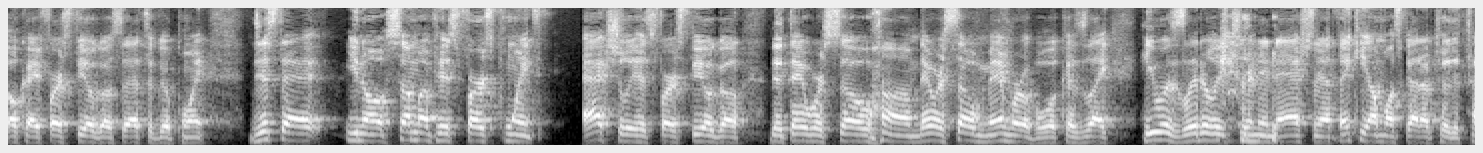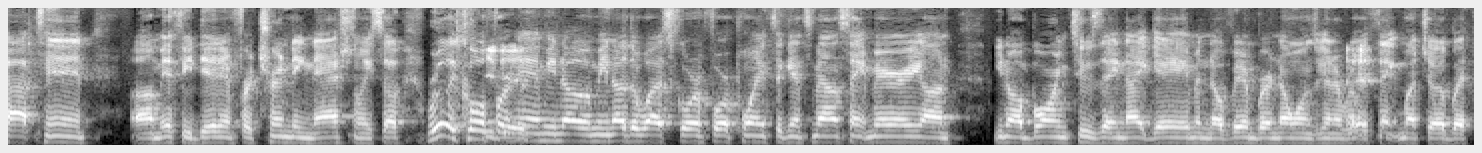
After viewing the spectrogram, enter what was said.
okay, first field goal. So that's a good point. Just that you know some of his first points actually his first field goal that they were so um, they were so memorable because like he was literally trending nationally. I think he almost got up to the top ten um, if he didn't for trending nationally. So really cool he for did. him. You know, I mean, otherwise scoring four points against Mount St. Mary on you know a boring Tuesday night game in November, no one's going to really think much of. But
